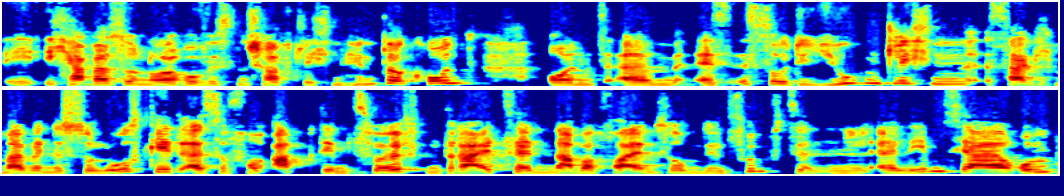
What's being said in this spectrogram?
ich habe ja so einen neurowissenschaftlichen Hintergrund und ähm, es ist so, die Jugendlichen, sage ich mal, wenn es so losgeht, also von ab dem 12., 13., aber vor allem so um den 15. Äh, Lebensjahr herum,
